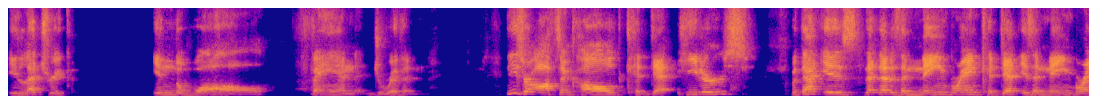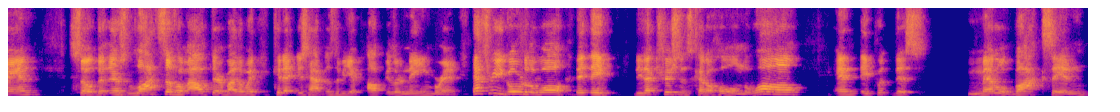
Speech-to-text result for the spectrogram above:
electric in the wall fan driven? These are often called cadet heaters, but that is that, that is a name brand. Cadet is a name brand. So there's lots of them out there, by the way. Cadet just happens to be a popular name brand. That's where you go over to the wall. They, they the electricians cut a hole in the wall and they put this metal box in.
